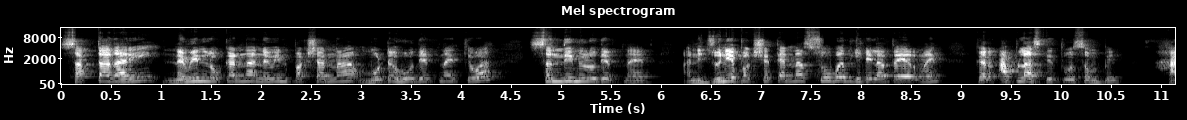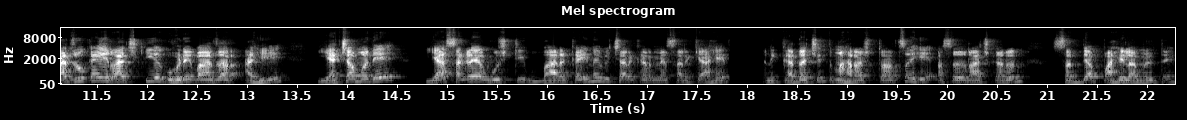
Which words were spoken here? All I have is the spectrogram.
सत्ताधारी नवीन लोकांना नवीन पक्षांना मोठं होऊ देत नाहीत किंवा संधी मिळू देत नाहीत. आणि जुने पक्ष त्यांना सोबत घ्यायला तयार नाहीत कारण आपलं अस्तित्व संपेल. हा जो काही राजकीय घोडे बाजार आहे याच्यामध्ये या सगळ्या गोष्टी बारकाईनं विचार करण्यासारख्या आहेत. आणि कदाचित महाराष्ट्राचं हे असं राजकारण सध्या पाहायला मिळतंय.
